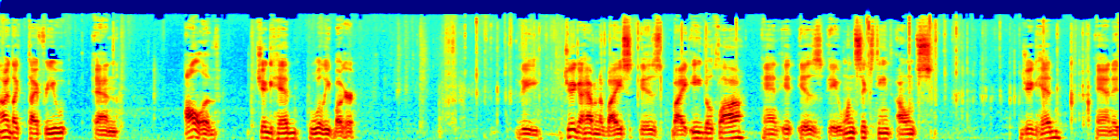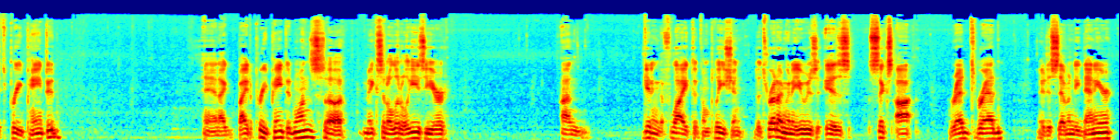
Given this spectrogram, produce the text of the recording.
Now I'd like to tie for you an olive jig head woolly bugger. The jig I have in the vise is by Eagle Claw and it is a 1 16th ounce jig head and it's pre-painted and I buy the pre-painted ones uh, makes it a little easier on getting the fly to completion. The thread I'm going to use is 6-aught red thread. It is 70 denier.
